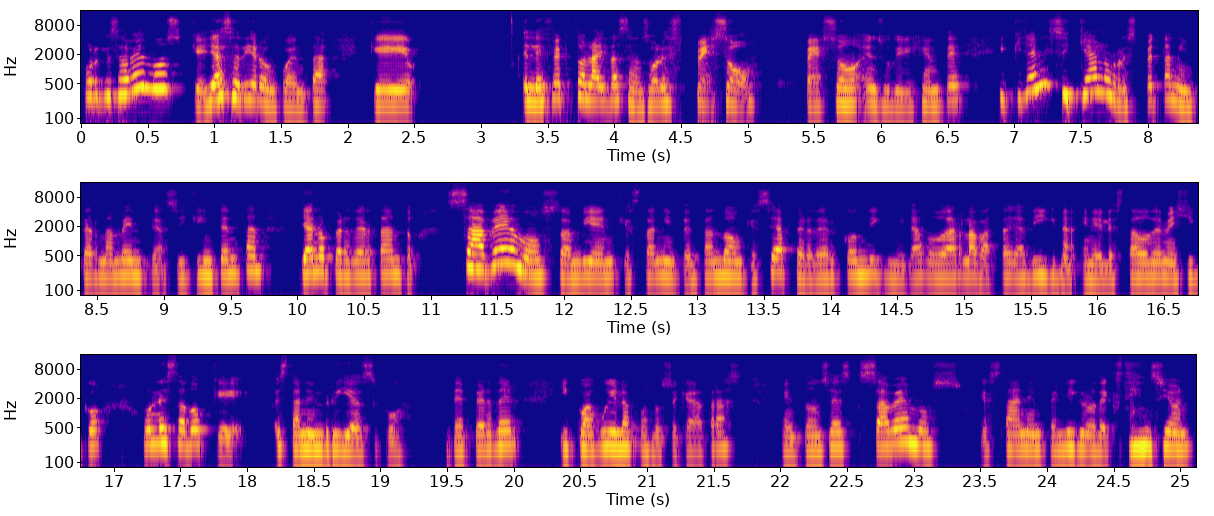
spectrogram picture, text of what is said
porque sabemos que ya se dieron cuenta que el efecto Laida Sansor es peso en su dirigente y que ya ni siquiera lo respetan internamente, así que intentan ya no perder tanto. Sabemos también que están intentando, aunque sea perder con dignidad o dar la batalla digna en el Estado de México, un Estado que están en riesgo de perder y Coahuila pues no se queda atrás. Entonces sabemos que están en peligro de extinción,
